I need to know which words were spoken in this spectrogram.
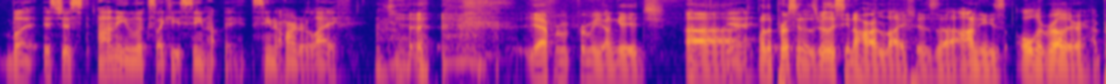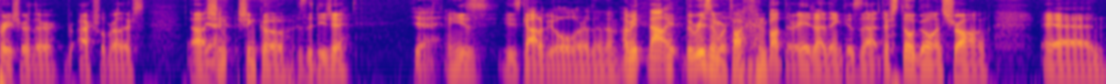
But it's just Ani looks like he's seen seen a harder life. Yeah, from from a young age. Uh, Yeah. Well, the person who's really seen a hard life is uh, Ani's older brother. I'm pretty sure they're actual brothers. Uh, Yeah. Shin- Shinco is the DJ, Yeah, and he's he's got to be older than them. I mean, now the reason we're talking about their age, I think, is that they're still going strong, and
